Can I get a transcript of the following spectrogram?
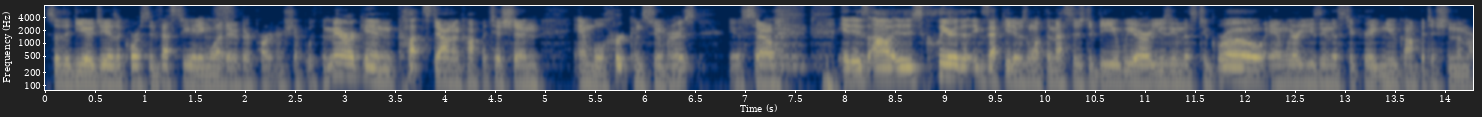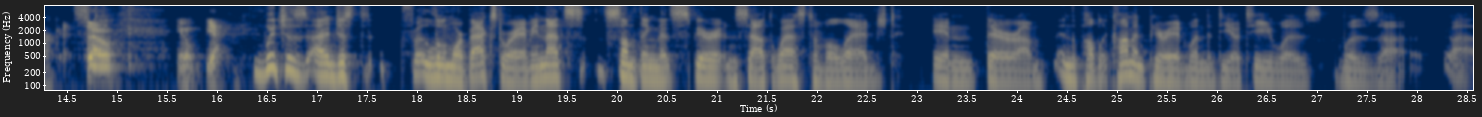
So the DOJ is of course investigating whether their partnership with American cuts down on competition and will hurt consumers. You know, so it is uh, it is clear that executives want the message to be we are using this to grow and we are using this to create new competition in the market. So, you know, yeah. Which is and just for a little more backstory. I mean, that's something that Spirit and Southwest have alleged in their um, in the public comment period when the DOT was was uh, uh,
